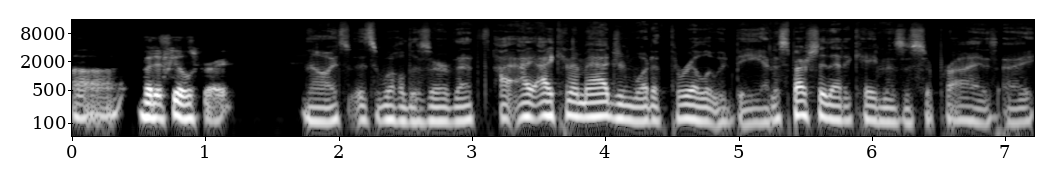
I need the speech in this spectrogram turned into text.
uh, but it feels great. No, it's it's well deserved. That's I, I can imagine what a thrill it would be, and especially that it came as a surprise. I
